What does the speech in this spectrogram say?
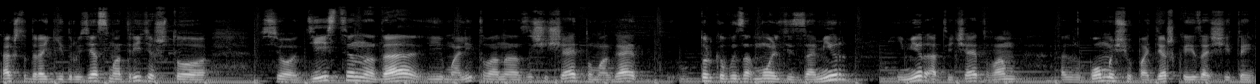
Так что, дорогие друзья, смотрите, что все действенно, да, и молитва, она защищает, помогает. Только вы молитесь за мир, и мир отвечает вам также помощью, поддержкой и защитой.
